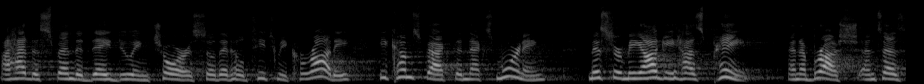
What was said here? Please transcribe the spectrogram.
I had to spend a day doing chores so that he'll teach me karate, he comes back the next morning. Mr. Miyagi has paint and a brush and says,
